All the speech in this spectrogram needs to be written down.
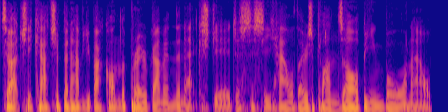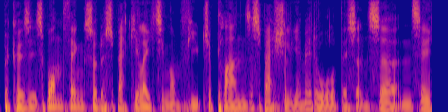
to actually catch up and have you back on the program in the next year just to see how those plans are being borne out. Because it's one thing sort of speculating on future plans, especially amid all of this uncertainty,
